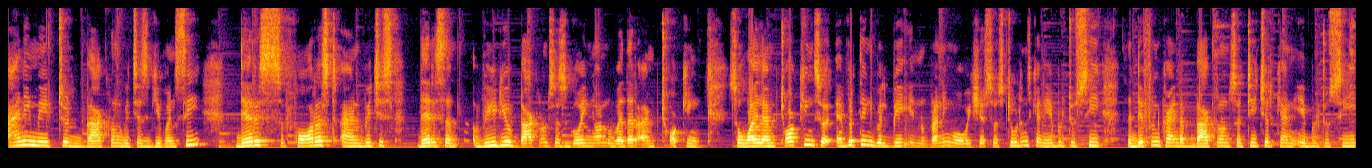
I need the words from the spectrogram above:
animated background which is given. See there is forest and which is there is a video background is going on whether I'm talking. So while I'm talking so everything will be in running over here. So students can able to see the different kind of backgrounds a teacher can able to see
